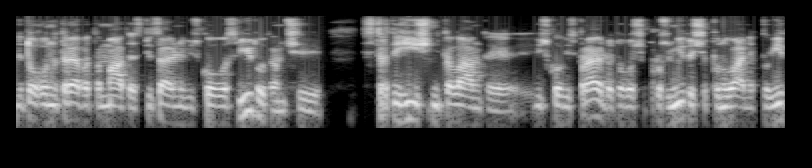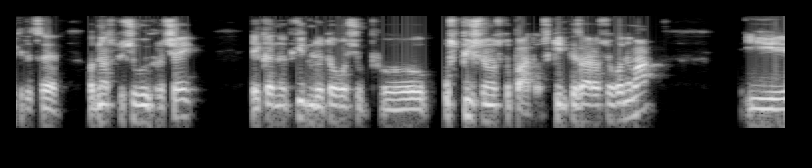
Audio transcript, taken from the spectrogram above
для того не треба там мати спеціальну військову освіту там чи стратегічні таланти військовій справі для того, щоб розуміти, що панування в повітрі це одна з ключових речей, яка необхідна для того, щоб е, успішно наступати, оскільки зараз його нема, і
